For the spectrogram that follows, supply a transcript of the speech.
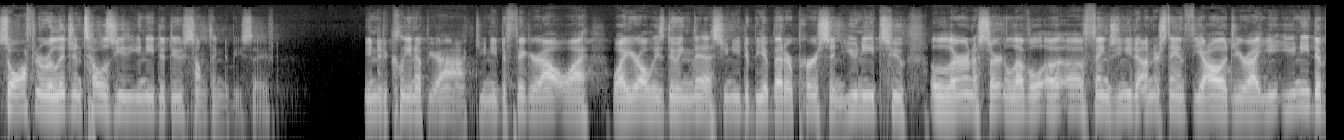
So often religion tells you you need to do something to be saved. You need to clean up your act. You need to figure out why, why you're always doing this. You need to be a better person. You need to learn a certain level of, of things. You need to understand theology, right? You, you, need to,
